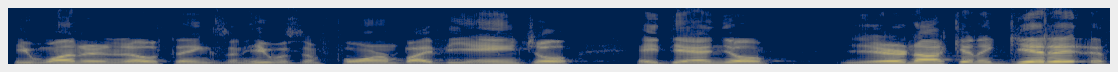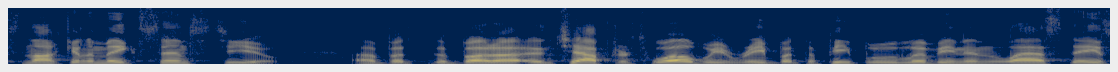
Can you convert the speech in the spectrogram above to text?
He wanted to know things, and he was informed by the angel hey, Daniel, you're not going to get it. It's not going to make sense to you. Uh, but but uh, in chapter 12, we read, But the people who living in the last days,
